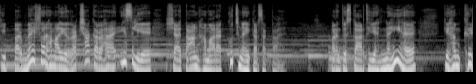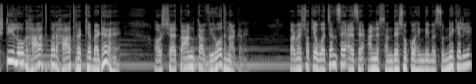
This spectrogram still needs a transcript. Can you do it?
कि परमेश्वर हमारी रक्षा कर रहा है, इसलिए शैतान हमारा कुछ नहीं कर सकता है। परंतु इसका अर्थ यह नहीं है कि हम ख्रिस्टी लोग हाथ पर हाथ रखे बैठे रहें और शैतान का विरोध ना करें परमेश्वर के वचन से ऐसे अन्य संदेशों को हिंदी में सुनने के लिए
